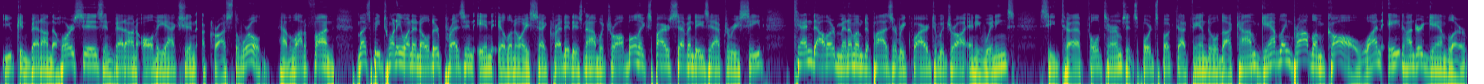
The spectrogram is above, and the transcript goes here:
you can bet on the horses and bet on all the action across the world. Have a lot of fun. Must be 21 and older, present in Illinois. Site credit is non-withdrawable and expires seven days after receipt. $10 minimum deposit required to withdraw any winnings. See t- full terms at sportsbook.fanduel.com. Gambling problem? Call 1-800-GAMBLER.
